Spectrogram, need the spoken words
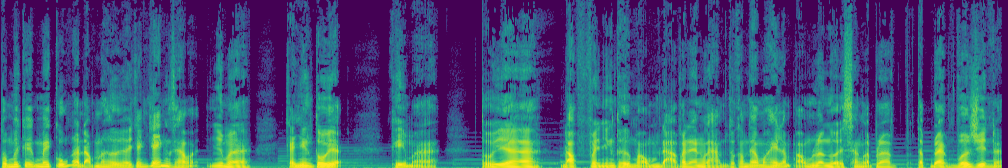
tôi biết cái mấy cuốn đó đọc nó hơi, hơi chán chán sao á nhưng mà cá nhân tôi á khi mà tôi uh, đọc về những thứ mà ông đã và đang làm tôi cảm thấy ông hay lắm. Ông là người sáng lập ra tập đoàn Virgin á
